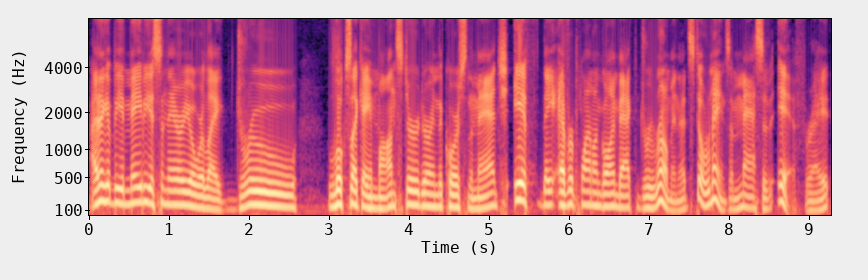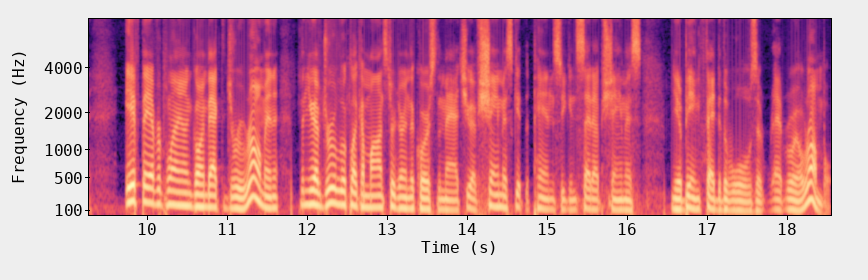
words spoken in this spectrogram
I think it'd be maybe a scenario where like Drew looks like a monster during the course of the match, if they ever plan on going back to Drew Roman, that still remains a massive if, right? If they ever plan on going back to Drew Roman, then you have Drew look like a monster during the course of the match. You have Sheamus get the pin so you can set up Sheamus, you know, being fed to the wolves at, at Royal Rumble.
